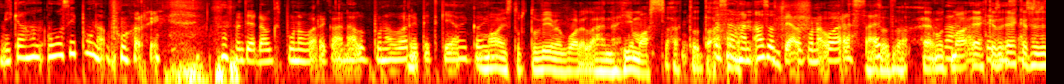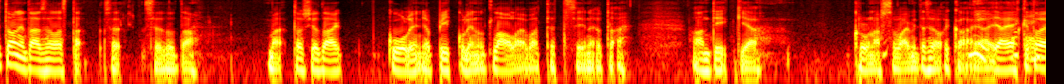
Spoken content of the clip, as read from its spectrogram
mikä on uusi punavuori? Mä tiedän, onko punavuorikaan ollut punavuori pitkiä aikoja. Mä oon istuttu viime vuoden lähinnä himassa. Että, tota, ja sähän asut vielä punavuoressa. Tota, ei, mutta mä, ehkä, se, ehkä se sitten on jotain sellaista, se, se, tota, mä tossa jotain kuulin jo pikkulinnut lauloivat, että siinä jotain antiikkia krunassa vai mitä se olikaan. Niin, ja, ja okay. ehkä toi,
